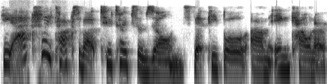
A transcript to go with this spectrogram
he actually talks about two types of zones that people um, encounter.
